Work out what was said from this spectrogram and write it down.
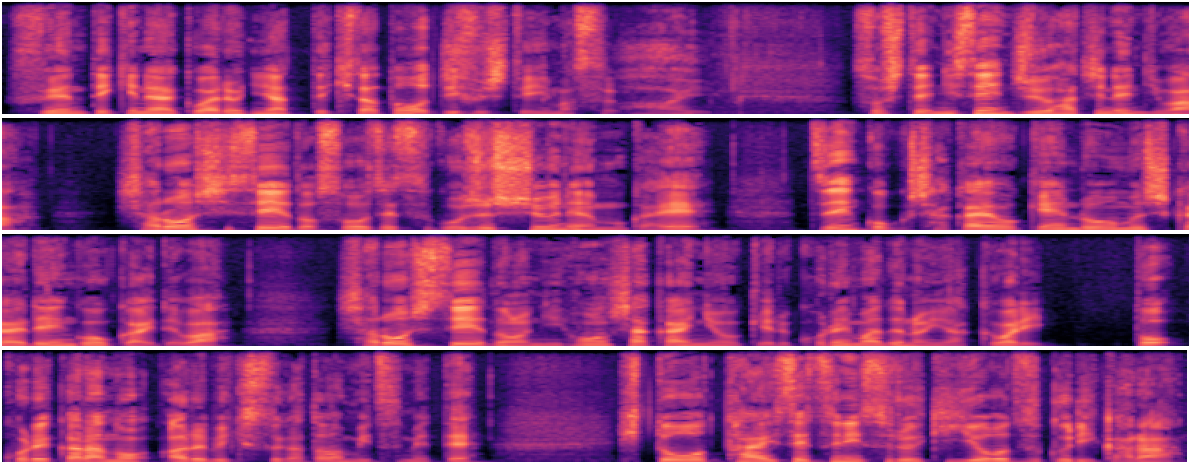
普遍的な役割を担ってきたと自負しています。はい、そして2018年には社労士制度創設50周年を迎え全国社会保険労務士会連合会では社労士制度の日本社会におけるこれまでの役割とこれからのあるべき姿を見つめて人を大切にする企業づくりから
